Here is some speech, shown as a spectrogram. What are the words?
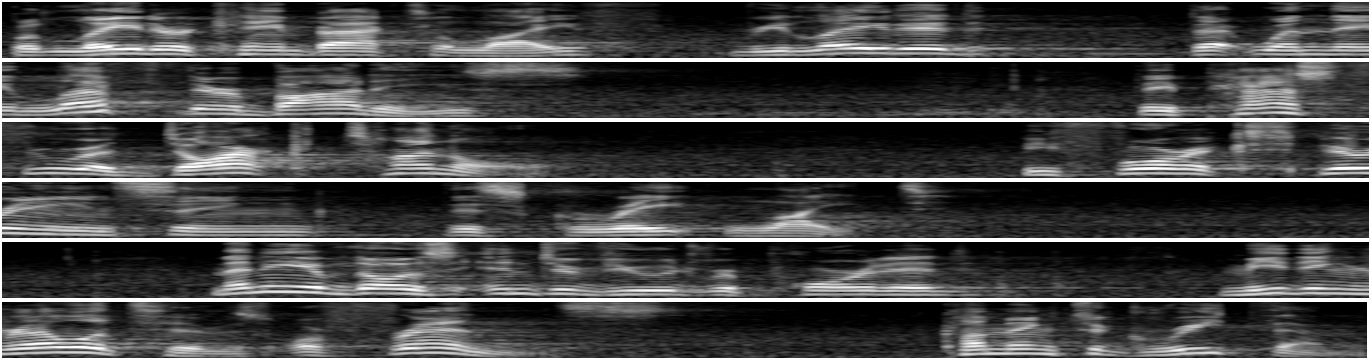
but later came back to life related that when they left their bodies, they passed through a dark tunnel before experiencing this great light. Many of those interviewed reported meeting relatives or friends coming to greet them.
